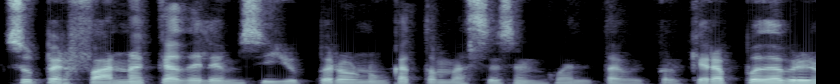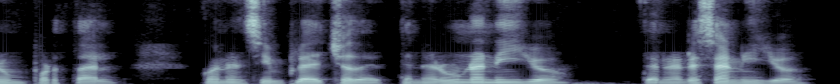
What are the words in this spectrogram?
súper fan acá del MCU, pero nunca tomaste eso en cuenta, güey. Cualquiera puede abrir un portal con el simple hecho de tener un anillo, tener ese anillo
